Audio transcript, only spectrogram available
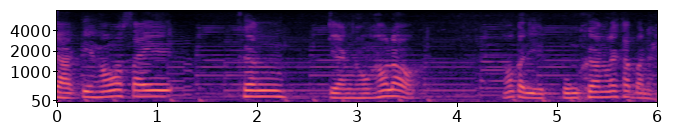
จากที่เขาใส่เครื่องแกงของเขาแล้วเขาก็ดีปรุงเครื่องเลยครับบัดนี้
